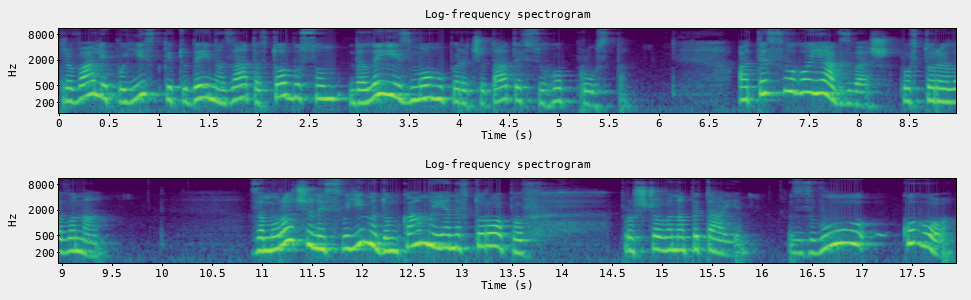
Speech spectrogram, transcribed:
тривалі поїздки туди й назад автобусом дали їй змогу перечитати всього пруста. А ти свого як звеш? повторила вона. Заморочений своїми думками, я не второпав, про що вона питає. Зву кого?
